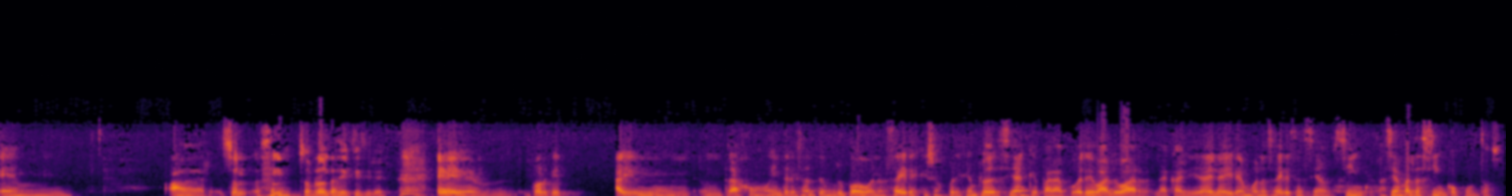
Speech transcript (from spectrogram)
Em, a ver, son, son preguntas difíciles. Em, porque hay un, trabajo muy interesante de un grupo de Buenos Aires que ellos, por ejemplo, decían que para poder evaluar la calidad del aire en Buenos Aires hacían, cinco, hacían falta cinco puntos.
